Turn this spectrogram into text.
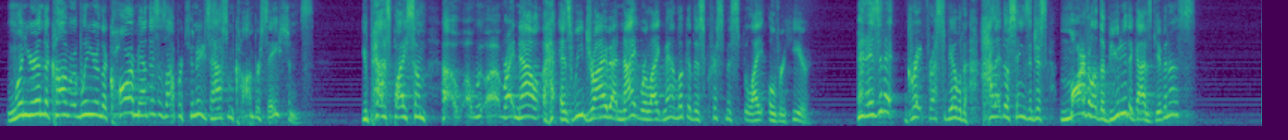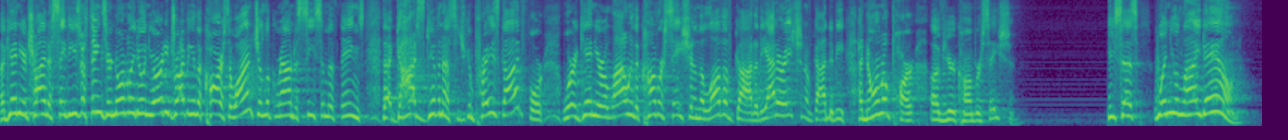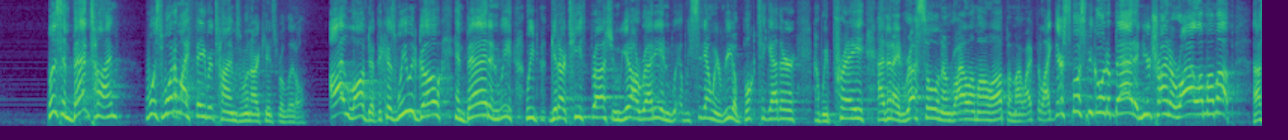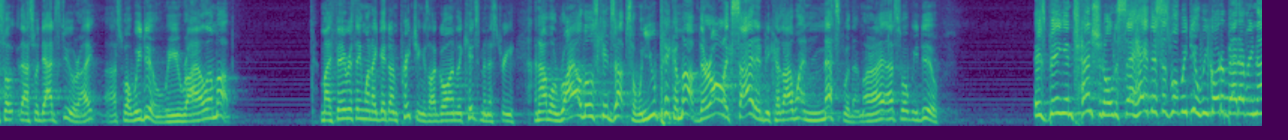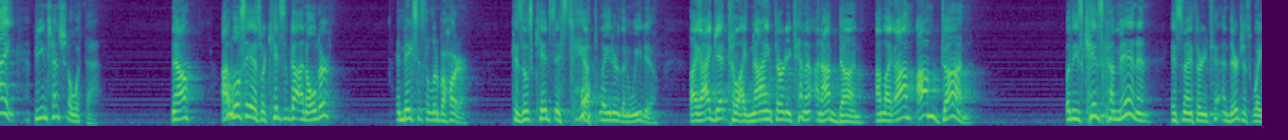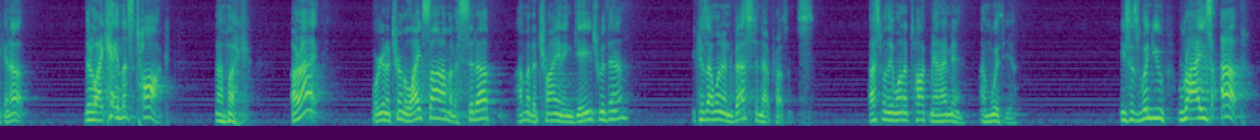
When you're, in the con- when you're in the car, man, this is opportunity to have some conversations. You pass by some, uh, uh, right now, as we drive at night, we're like, man, look at this Christmas light over here. Man, isn't it great for us to be able to highlight those things and just marvel at the beauty that God has given us? Again, you're trying to say these are things you're normally doing. You're already driving in the car. So why don't you look around to see some of the things that God's given us that you can praise God for? Where again, you're allowing the conversation and the love of God or the adoration of God to be a normal part of your conversation. He says, when you lie down, Listen, bedtime was one of my favorite times when our kids were little. I loved it because we would go in bed and we, we'd get our teeth brushed and we get all ready and we, we sit down, we read a book together and we'd pray and then I'd wrestle and I'd rile them all up and my wife would be like, they're supposed to be going to bed and you're trying to rile them up. That's what, that's what dads do, right? That's what we do. We rile them up. My favorite thing when I get done preaching is I'll go on to the kids' ministry and I will rile those kids up. So when you pick them up, they're all excited because I went and messed with them, all right? That's what we do. Is being intentional to say, hey, this is what we do. We go to bed every night. Be intentional with that. Now, I will say as our kids have gotten older, it makes this a little bit harder because those kids, they stay up later than we do. Like I get to like 9 30, 10, and I'm done. I'm like, I'm, I'm done. But these kids come in and it's 9 30, 10, and they're just waking up. They're like, hey, let's talk. And I'm like, all right, we're going to turn the lights on. I'm going to sit up. I'm going to try and engage with them because I want to invest in that presence. That's when they want to talk, man, I'm in. I'm with you. He says, when you rise up,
